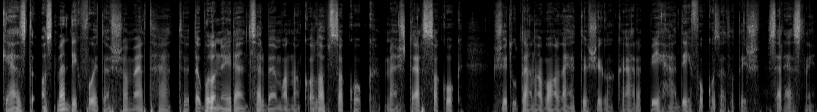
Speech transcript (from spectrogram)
kezd, azt meddig folytassa, mert hát a bolonyai rendszerben vannak alapszakok, mesterszakok, sőt utána van lehetőség akár PHD fokozatot is szerezni.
